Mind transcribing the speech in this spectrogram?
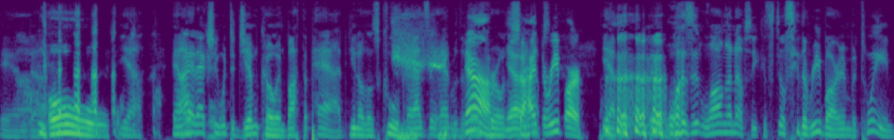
And uh, Oh, yeah, and I had actually went to Gemco and bought the pad. You know those cool pads they had with the yeah, Velcro and yeah. the to hide the rebar. Yeah, but, but it wasn't long enough, so you could still see the rebar in between.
